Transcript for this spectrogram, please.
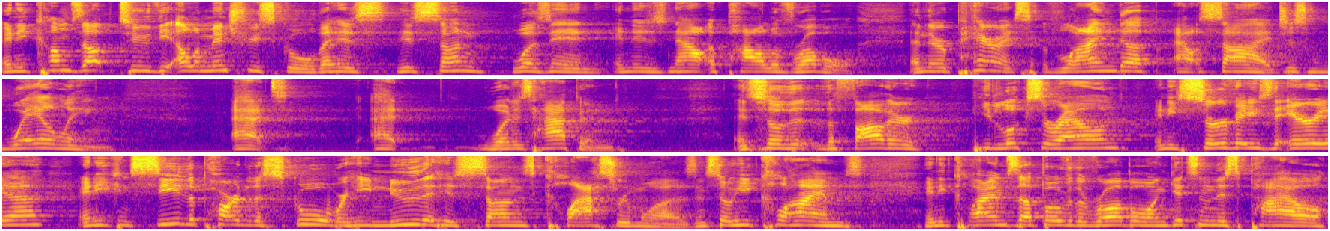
And he comes up to the elementary school that his, his son was in, and it is now a pile of rubble. And there are parents lined up outside just wailing at, at what has happened. And so the, the father, he looks around and he surveys the area and he can see the part of the school where he knew that his son's classroom was. And so he climbs and he climbs up over the rubble and gets in this pile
